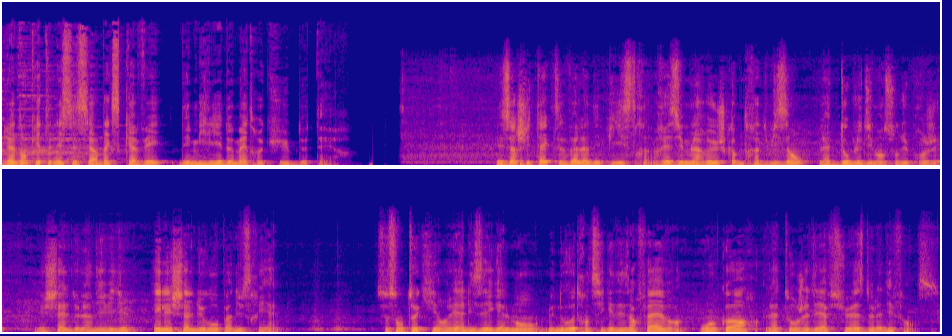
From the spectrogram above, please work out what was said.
Il a donc été nécessaire d'excaver des milliers de mètres cubes de terre. Les architectes Valade et Pistre résument la ruche comme traduisant la double dimension du projet, l'échelle de l'individu et l'échelle du groupe industriel. Ce sont eux qui ont réalisé également le nouveau 36 quai des Orfèvres ou encore la tour GDF Suez de la Défense.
